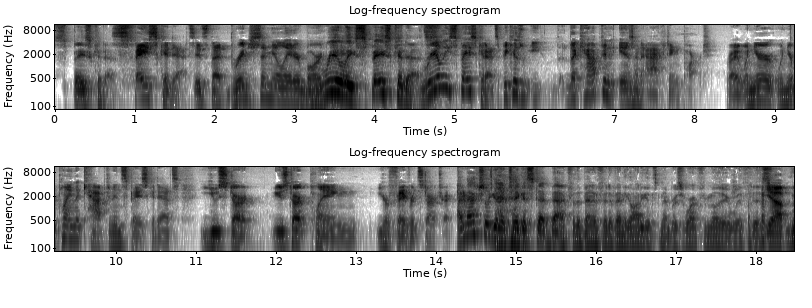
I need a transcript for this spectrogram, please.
Space cadets. Space cadets. It's that bridge simulator board. game. Really, space cadets. really space cadets because we- the captain is an acting part right when you're when you're playing the captain in space cadets you start you start playing your favorite Star Trek. I'm actually going to take a step back for the benefit of any audience members who aren't familiar with this Yeah, me too.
